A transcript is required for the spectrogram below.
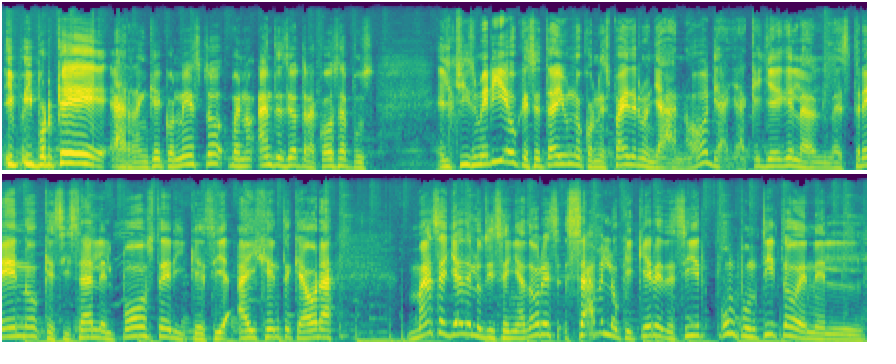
¿Y, ¿Y por qué arranqué con esto? Bueno, antes de otra cosa, pues el chismerío que se trae uno con Spider-Man, ya, ¿no? Ya, ya que llegue la, estreno, que si sale el póster y que si hay gente que ahora, más allá de los diseñadores, sabe lo que quiere decir un puntito en el,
